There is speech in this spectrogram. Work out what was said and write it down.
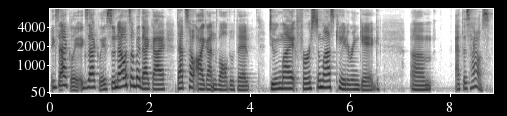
Exactly, exactly. So now it's owned by that guy. That's how I got involved with it, doing my first and last catering gig um, at this house.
